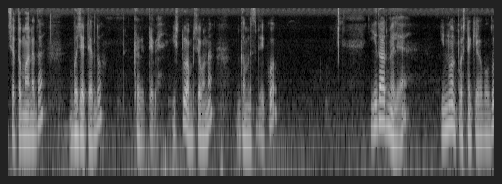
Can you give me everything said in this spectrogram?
ಶತಮಾನದ ಬಜೆಟ್ ಎಂದು ಕರೆಯುತ್ತೇವೆ ಇಷ್ಟು ಅಂಶವನ್ನು ಗಮನಿಸಬೇಕು. ಇದಾದಮೇಲೆ ಇನ್ನೊಂದು ಪ್ರಶ್ನೆ ಕೇಳ್ಬೋದು.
